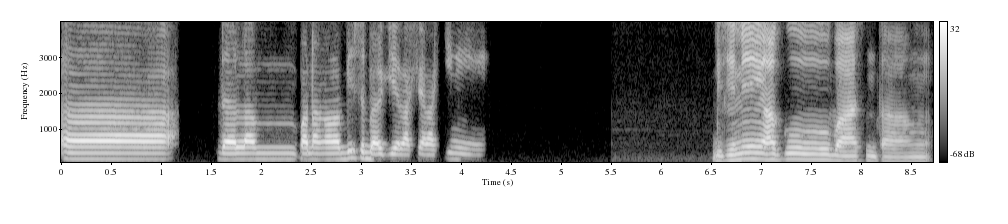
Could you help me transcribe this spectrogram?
Uh, dalam pandangan Abi sebagai laki-laki nih. Di sini aku bahas tentang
